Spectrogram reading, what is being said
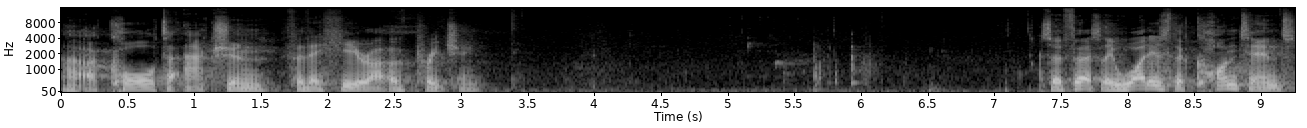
uh, a call to action for the hearer of preaching. So, firstly, what is the content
